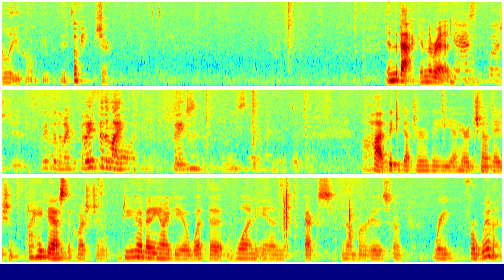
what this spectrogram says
I'll let you call on people. Yeah. Okay, sure. In the back, in the red. Can ask the question? Wait for the microphone. Wait for the mic. Thanks. Hi, Vicki Dutcher, the uh, Heritage Foundation. I hate to ask the question, do you have any idea what the one in X number is of rape for women?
